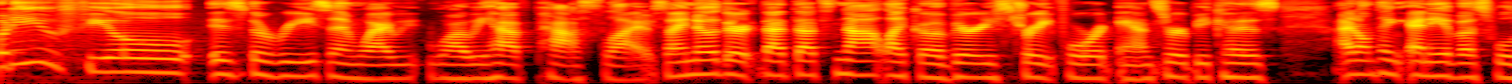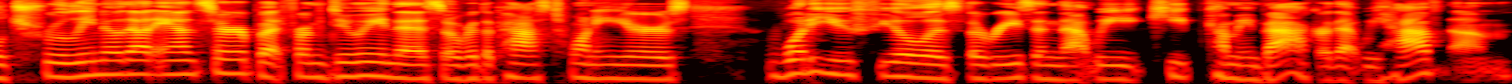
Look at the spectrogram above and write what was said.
what do you feel is the reason why we why we have past lives? I know there, that that's not like a very straightforward answer because I don't think any of us will truly know that answer. But from doing this over the past twenty years, what do you feel is the reason that we keep coming back or that we have them?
